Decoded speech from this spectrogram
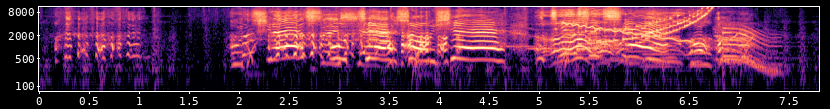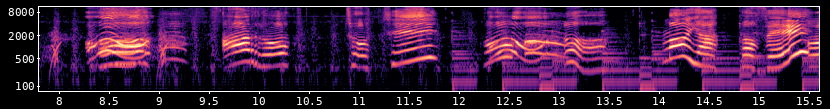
Ucieszy się. Ucieszy się. O, Aro, to ty? O, moja, to wy?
